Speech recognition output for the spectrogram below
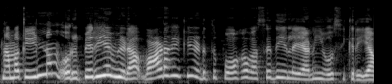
நமக்கு இன்னும் ஒரு பெரிய வீடாக வாடகைக்கு எடுத்து போக வசதி இல்லையான்னு யோசிக்கிறியா?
